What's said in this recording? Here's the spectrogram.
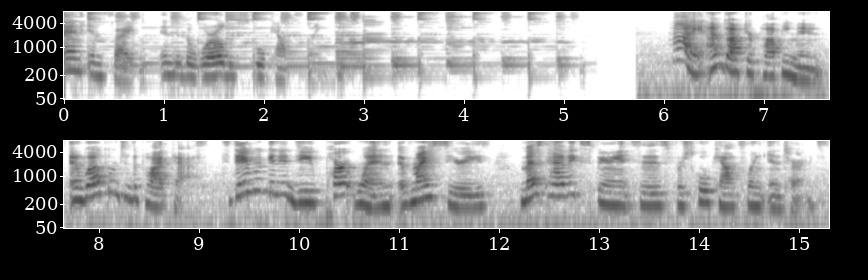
and insight into the world of school counseling. Hi, I'm Dr. Poppy Moon, and welcome to the podcast. Today we're going to do part one of my series, Must Have Experiences for School Counseling Interns.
